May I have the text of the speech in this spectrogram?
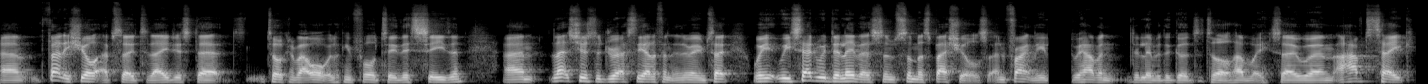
Um, fairly short episode today, just uh, talking about what we're looking forward to this season. Um, let's just address the elephant in the room. So we, we said we'd deliver some summer specials, and frankly, we haven't delivered the goods at all, have we? So um, I have to take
